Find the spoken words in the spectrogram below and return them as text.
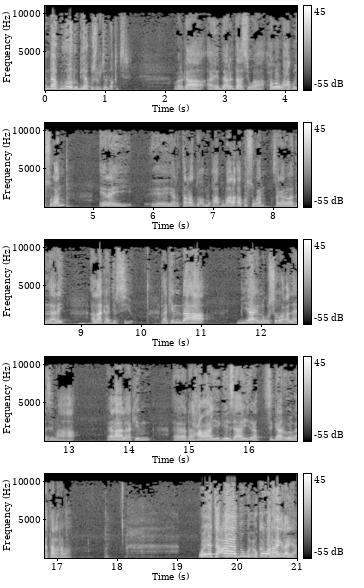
Indhaha gudahoodu biyaha kushubi jir dhaqi jiray. Marka arrintaasi waa xogow waxaa ku sugan inay yar tanadu mubaalaqa ku sugan isagana waa dadaalay allah ka ajirsiiyo laakiin indhaha biyaha in lagu shubo waxba laazim ma aha. Meelaha laakiin dhalxamaha iyo geesaha iyo inaad si gaar u ogaataa la rabaa. Wayatacahadu wuxuu ka warhaynaya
